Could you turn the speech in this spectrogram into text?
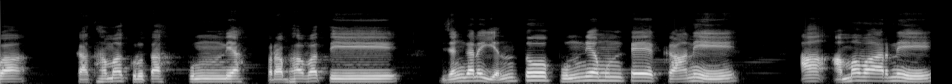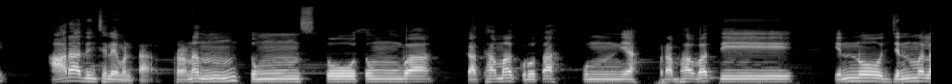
వా కథమ కృత పుణ్య ప్రభవతి. నిజంగానే ఎంతో పుణ్యం ఉంటే కానీ ఆ అమ్మవారిని ఆరాధించలేమంట. ప్రణంతుం స్తోతుం వా కథమకృత పుణ్య ప్రభవతి. ఎన్నో జన్మల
